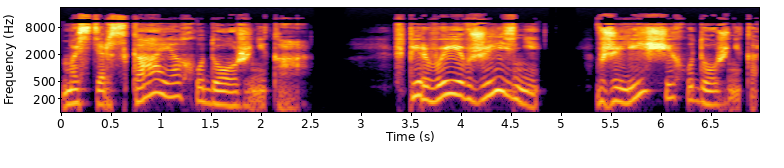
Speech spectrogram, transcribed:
Мастерская художника. Впервые в жизни в жилище художника.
